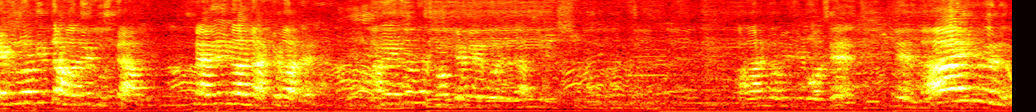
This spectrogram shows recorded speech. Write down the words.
এগুলো কিন্তু আমাদের বুঝতে হবে। ইমান রাখতে পারবে আমি এই জন্য সংক্ষেপে বলে যাচ্ছি। আমার নবীজি বলছেন যে লাই ইউমিনু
